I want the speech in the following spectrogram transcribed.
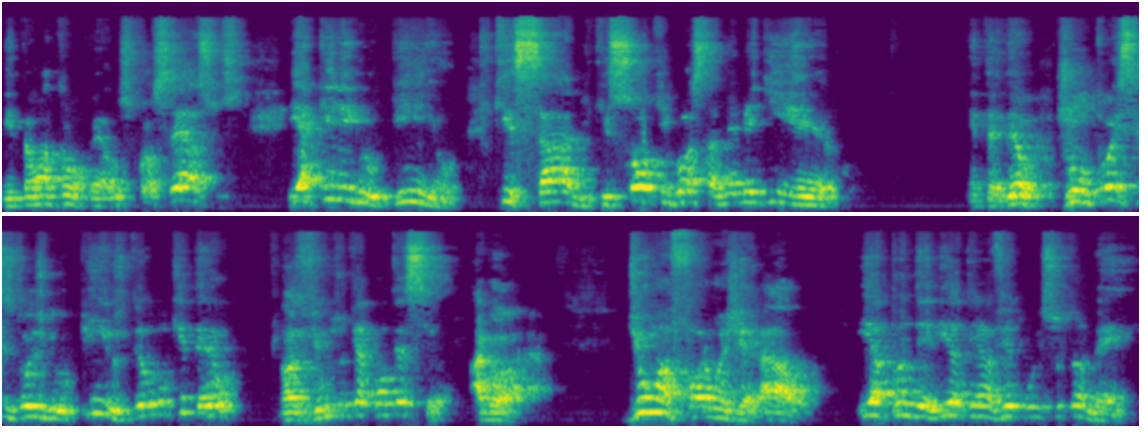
então atropela os processos. E aquele grupinho que sabe que só o que gosta mesmo é dinheiro. Entendeu? Juntou esses dois grupinhos, deu no que deu. Nós vimos o que aconteceu. Agora, de uma forma geral, e a pandemia tem a ver com isso também.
